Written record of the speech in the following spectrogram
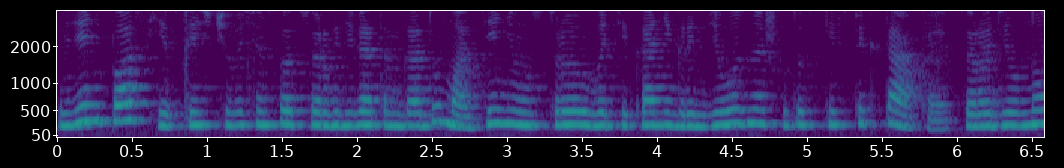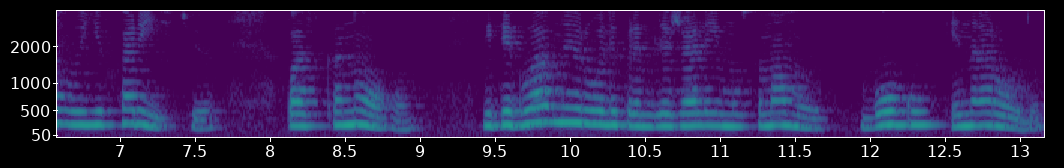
В день Пасхи в 1849 году Мадзини устроил в Ватикане грандиозный шутовский спектакль, соорудил новую Евхаристию, Пасха Нову, где главные роли принадлежали ему самому, Богу и народу.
